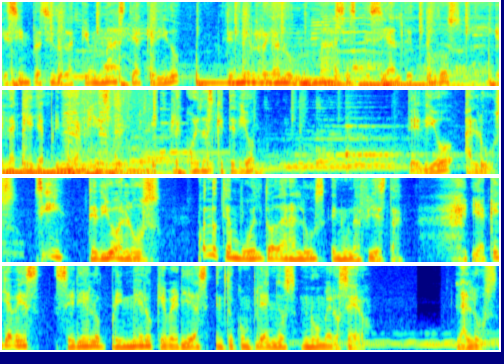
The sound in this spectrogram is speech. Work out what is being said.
que siempre ha sido la que más te ha querido, tenía el regalo más especial de todos en aquella primera fiesta. ¿Recuerdas qué te dio? Te dio a luz. Sí, te dio a luz. ¿Cuándo te han vuelto a dar a luz en una fiesta? Y aquella vez sería lo primero que verías en tu cumpleaños número cero. La luz.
